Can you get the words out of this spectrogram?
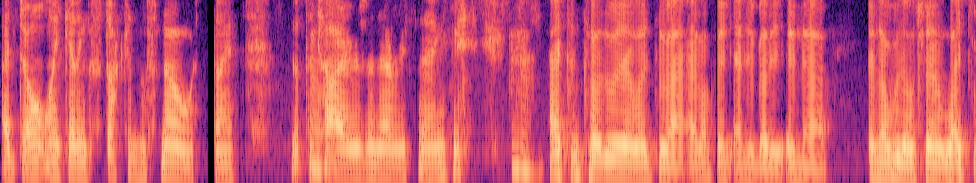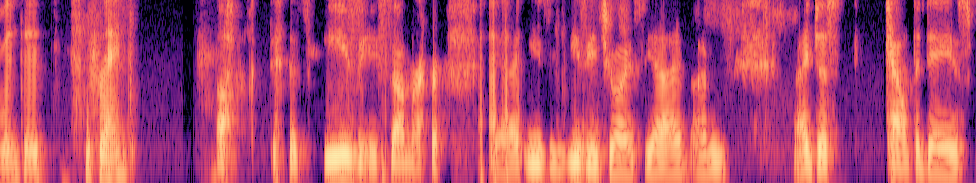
I don't like getting stuck in the snow with the with the tires and everything. I can totally relate to that. I don't think anybody in a in a wheelchair likes winter. Frank, Oh, it's easy summer. Yeah, easy easy choice. Yeah, I, I'm. I just count the days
